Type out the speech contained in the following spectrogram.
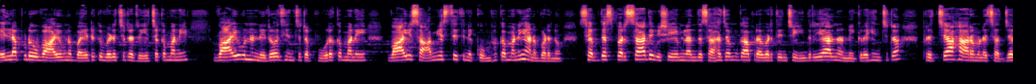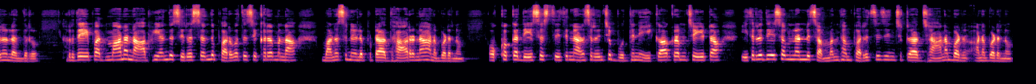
ఎల్లప్పుడూ వాయువును బయటకు విడచుట రేచకమని వాయువును నిరోధించుట పూరకమని వాయు సామ్యస్థితిని కుంభకమని అనబడను. శబ్దస్పర్శాది విషయంలందు సహజంగా ప్రవర్తించే ఇంద్రియాలను నిగ్రహించుట ప్రత్యాహారమున సజ్జనులందరూ. హృదయ పద్మాన నాభియందు శిరస్సందు పర్వత శిఖరమున మనసు నిలుపుట ధారణ అనబడను. ఒక్కొక్క దేశ స్థితిని అనుసరించి బుద్ధిని ఏకాగ్రం చేయుట ఇతర దేశం నుండి సంబంధం పరిశీలించుట ధ్యానం అనబడను.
